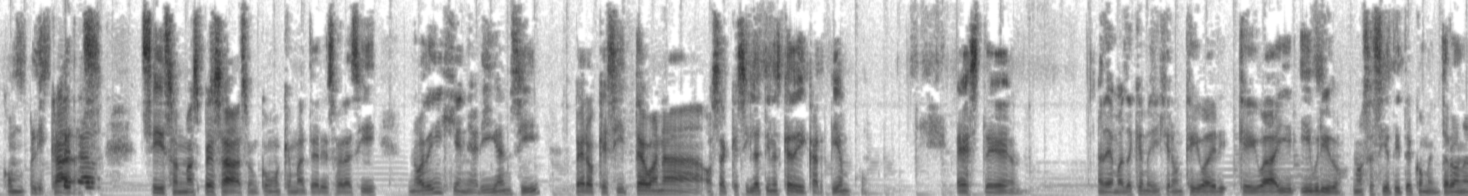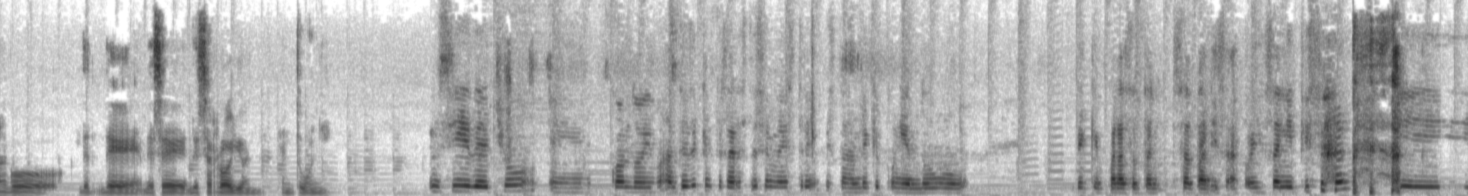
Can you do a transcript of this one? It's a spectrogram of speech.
complicadas. Sí, son más pesadas, son como que materias ahora sí, no de ingeniería en sí, pero que sí te van a, o sea, que sí le tienes que dedicar tiempo. Este, además de que me dijeron que iba a ir, que iba a ir híbrido, no sé si a ti te comentaron algo de, de- de ese, de ese rollo en, en tu uni. Sí, de hecho, eh, cuando iba, antes de que empezara este semestre, estaban de que poniendo de que para satan- satanizar, oye, sanitizar y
